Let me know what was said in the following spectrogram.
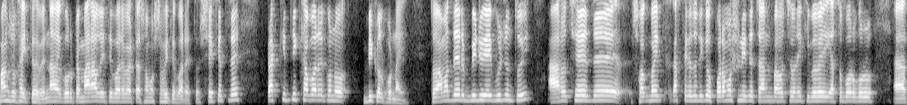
মাংস খাইতে হবে, না হয় গরুটা মারাও যেতে পারে বা একটা সমস্যা হইতে পারে। তো সেক্ষেত্রে প্রাকৃতিক খাবারের কোনো বিকল্প নাই। তো আমাদের ভিডিও এই পর্যন্তই। আর হচ্ছে যে, শখ ভাইয়ের কাছ থেকে যদি কেউ পরামর্শ নিতে চান বা হচ্ছে উনি কীভাবে এত বড় গরু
